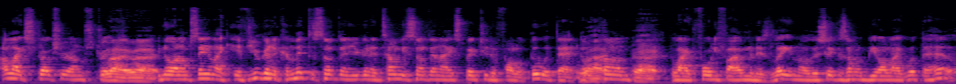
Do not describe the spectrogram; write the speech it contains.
I like structure. I'm strict. Right, right. You know what I'm saying? Like if you're gonna commit to something, you're gonna tell me something. I expect you to follow through with that. Don't Right, come right. like 45 minutes late and all this shit. Because I'm gonna be all like, what the hell?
